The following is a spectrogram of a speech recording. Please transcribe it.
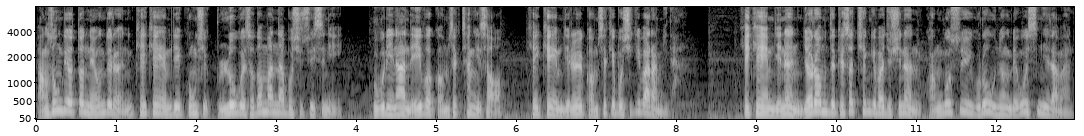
방송되었던 내용들은 KKMD 공식 블로그에서도 만나보실 수 있으니 구글이나 네이버 검색창에서 KKMD를 검색해 보시기 바랍니다. KKMD는 여러분들께서 챙겨봐 주시는 광고 수익으로 운영되고 있습니다만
